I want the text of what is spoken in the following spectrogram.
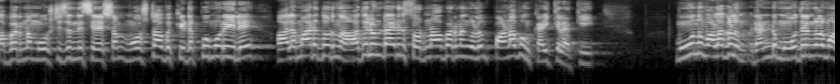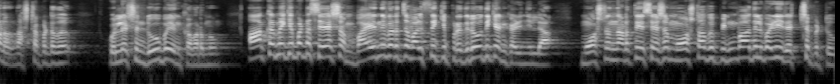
ആഭരണം മോഷ്ടിച്ചതിന് ശേഷം മോഷ്ടാവ് കിടപ്പുമുറിയിലെ അലമാര തുറന്ന് അതിലുണ്ടായിരുന്ന സ്വർണാഭരണങ്ങളും പണവും കൈക്കലാക്കി. മൂന്ന് വളകളും രണ്ട് മോതിരങ്ങളുമാണ് നഷ്ടപ്പെട്ടത്. ഒരു ലക്ഷം രൂപയും കവർന്നു. ആക്രമിക്കപ്പെട്ട ശേഷം ഭയന്നു വിറച്ച വത്സയ്ക്ക് പ്രതിരോധിക്കാൻ കഴിഞ്ഞില്ല. മോഷണം നടത്തിയ ശേഷം മോഷ്ടാവ് പിൻവാതിൽ വഴി രക്ഷപ്പെട്ടു.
